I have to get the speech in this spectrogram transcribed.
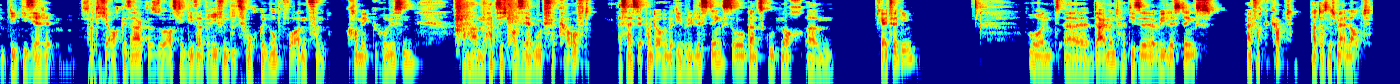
die, die Serie, das hatte ich ja auch gesagt, also so aus den Leserbriefen, die ist hoch gelobt worden von Comic-Größen, ähm, hat sich auch sehr gut verkauft. Das heißt, er konnte auch über die Relistings so ganz gut noch ähm, Geld verdienen. Und äh, Diamond hat diese Relistings einfach gekappt, hat das nicht mehr erlaubt.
